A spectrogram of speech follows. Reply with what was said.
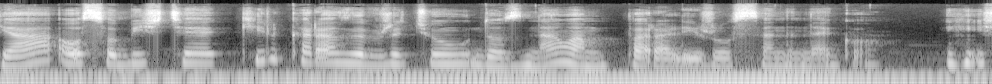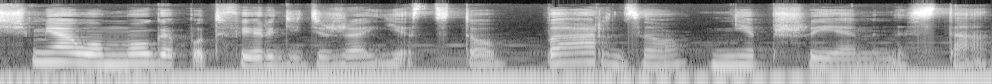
ja osobiście kilka razy w życiu doznałam paraliżu sennego i śmiało mogę potwierdzić, że jest to bardzo nieprzyjemny stan.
